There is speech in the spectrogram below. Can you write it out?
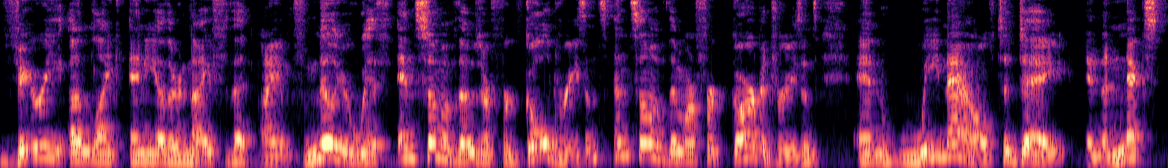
very unlike any other knife that I am familiar with, and some of those are for gold reasons, and some of them are for garbage reasons. And we now, today, in the next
